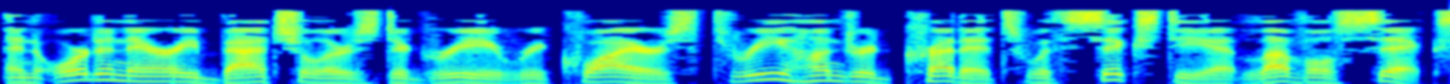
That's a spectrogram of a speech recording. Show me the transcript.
an ordinary bachelor's degree requires 300 credits with 60 at level 6,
